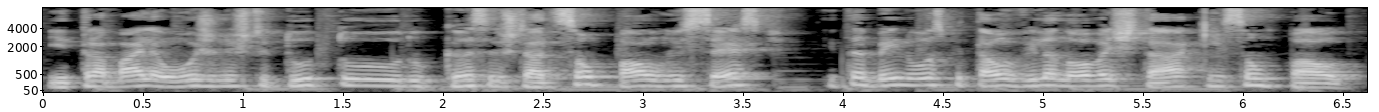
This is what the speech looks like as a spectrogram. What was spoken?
e trabalha hoje no Instituto do Câncer do Estado de São Paulo, no ICESP, e também no Hospital Vila Nova está aqui em São Paulo.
